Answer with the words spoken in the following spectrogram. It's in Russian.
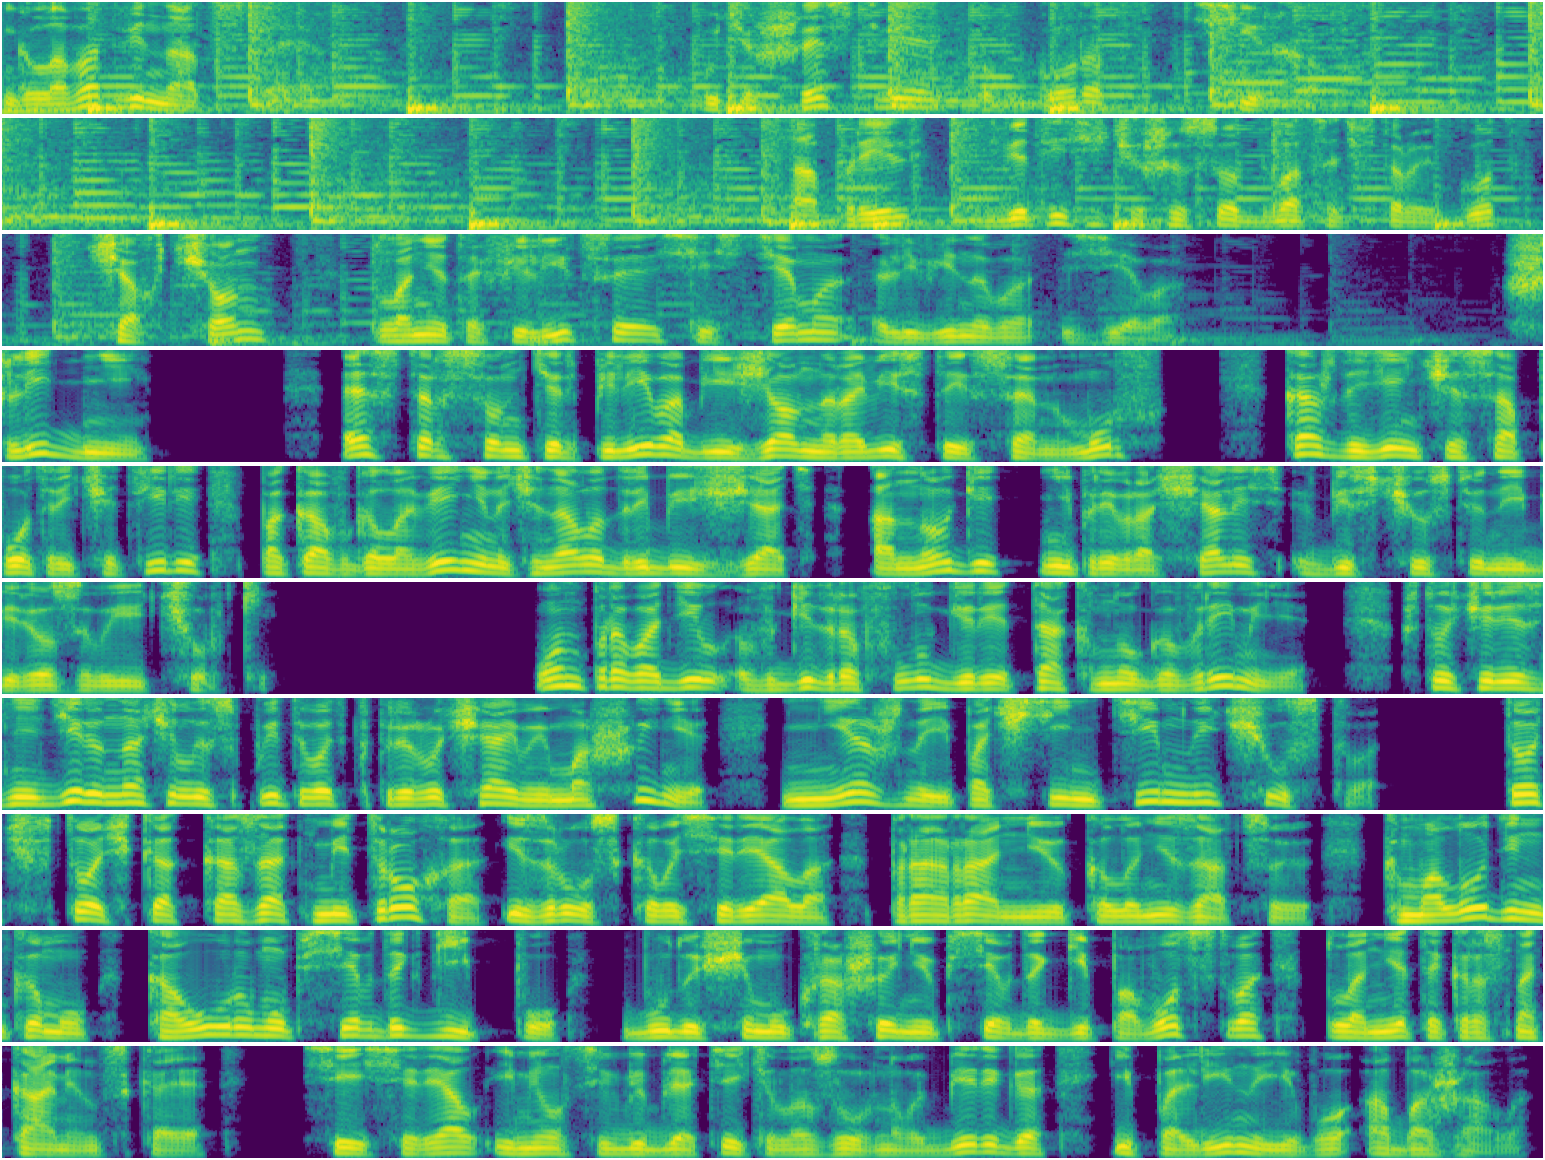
Глава 12. Путешествие в город Сирхов. Апрель 2622 год. Чахчон, планета Фелиция, система Львиного Зева. Шли дни. Эстерсон терпеливо объезжал норовистый Сен-Мурф, каждый день часа по три-четыре, пока в голове не начинало дребезжать, а ноги не превращались в бесчувственные березовые чурки. Он проводил в гидрофлугере так много времени, что через неделю начал испытывать к приручаемой машине нежные, почти интимные чувства, точь в точь, как казак Митроха из русского сериала про раннюю колонизацию, к молоденькому каурому псевдогиппу, будущему украшению псевдогипповодства планеты Краснокаменская. Сей сериал имелся в библиотеке Лазурного берега, и Полина его обожала.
